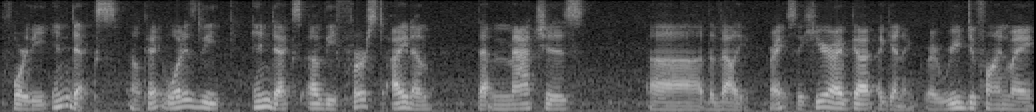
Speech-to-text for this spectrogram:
for the index. Okay, what is the index of the first item that matches uh, the value, right? So here I've got, again, I, redefine my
